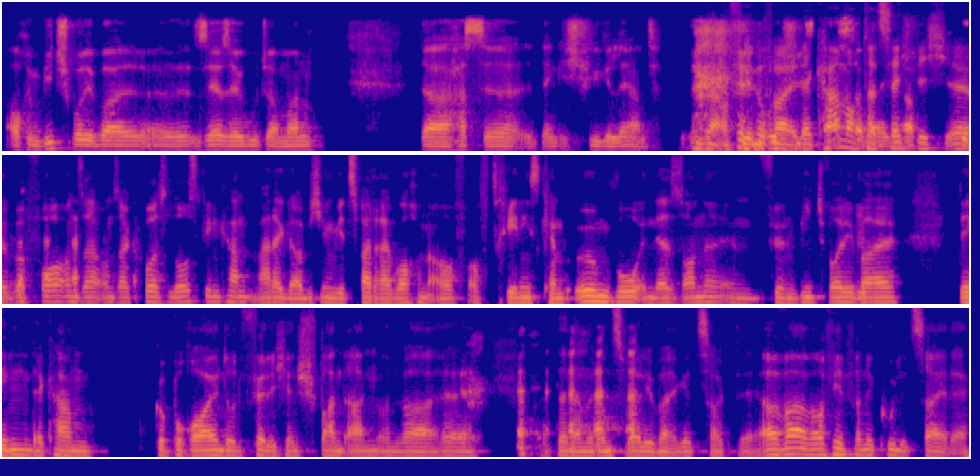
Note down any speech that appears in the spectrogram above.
auch im Beachvolleyball, äh, sehr, sehr guter Mann da hast du, denke ich, viel gelernt. Ja, auf jeden Fall. Der kam auch tatsächlich, äh, bevor unser, unser Kurs losging, kam, war der, glaube ich, irgendwie zwei, drei Wochen auf, auf Trainingscamp irgendwo in der Sonne im, für ein Beachvolleyball-Ding. Der kam gebräunt und völlig entspannt an und war, äh, hat dann mit uns Volleyball gezockt. Ey. Aber war, war auf jeden Fall eine coole Zeit, ey.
